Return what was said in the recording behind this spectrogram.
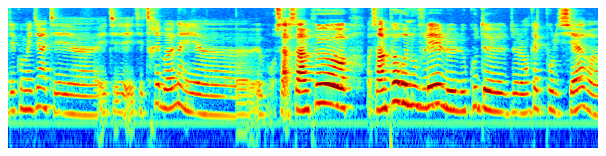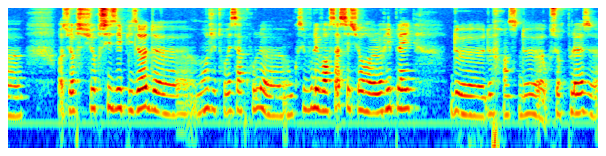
des comédiens était, était, était très bonne et bon, ça, ça, a un peu, ça a un peu renouvelé le, le goût de, de l'enquête policière. sur, sur six épisodes, moi j'ai trouvé ça cool. donc si vous voulez voir ça, c'est sur le replay de, de France 2 euh, ou sur Plus. euh,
